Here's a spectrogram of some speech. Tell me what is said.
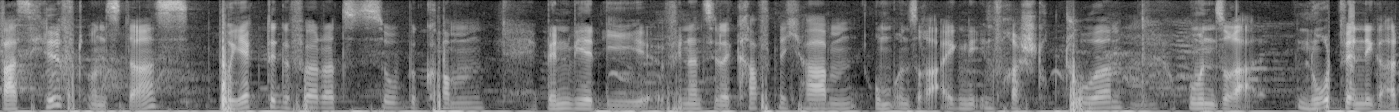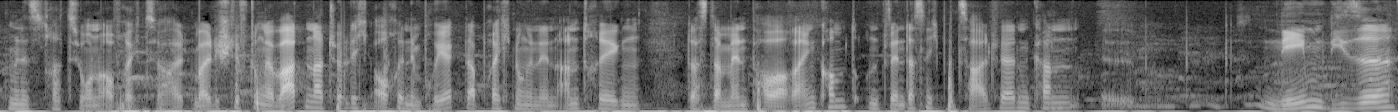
was hilft uns das, Projekte gefördert zu bekommen, wenn wir die finanzielle Kraft nicht haben, um unsere eigene Infrastruktur, um unsere notwendige Administration aufrechtzuerhalten. Weil die Stiftungen erwarten natürlich auch in den Projektabrechnungen, in den Anträgen, dass da Manpower reinkommt. Und wenn das nicht bezahlt werden kann, äh, nehmen diese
